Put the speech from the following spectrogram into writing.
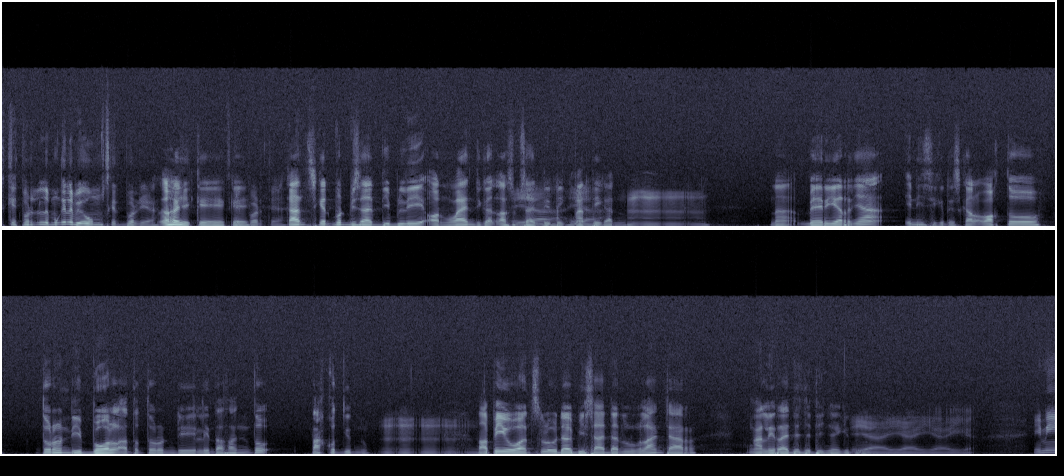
Skateboard dulu mungkin lebih umum skateboard ya. Oh oke oke. Skateboard ya. Kan skateboard bisa dibeli online juga langsung bisa Iya, dinikmati iya. kan. Mm, mm, mm, mm. Nah barriernya ini sih Chris. Kalau waktu turun di ball atau turun di lintasan itu takut gitu. Mm, mm, mm, mm, mm. Tapi once lu udah bisa dan lu lancar, ngalir aja jadinya gitu. Iya iya iya iya. Ini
